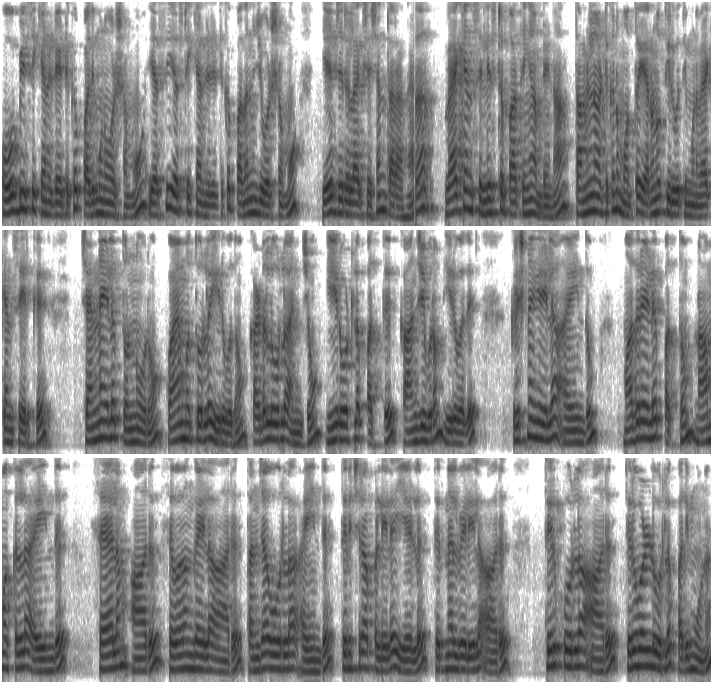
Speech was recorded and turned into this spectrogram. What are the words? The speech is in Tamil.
ஓபிசி கேண்டிடேட்டுக்கு பதிமூணு வருஷமும் எஸ்சி எஸ்டி கேண்டிடேட்டுக்கு பதினஞ்சு வருஷமும் ஏஜ் ரிலாக்ஸேஷன் தராங்க. வேக்கன்சி லிஸ்ட்டு பார்த்தீங்க அப்படின்னா தமிழ்நாட்டுக்குன்னு மொத்தம் இரநூத்தி இருபத்தி மூணு வேக்கன்சி இருக்குது சென்னையில் தொண்ணூறும் கோயம்புத்தூரில் இருபதும் கடலூரில் அஞ்சும் ஈரோட்டில் பத்து காஞ்சிபுரம் இருபது கிருஷ்ணகிரியில் ஐந்தும் மதுரையில் பத்தும் நாமக்கல்லில் ஐந்து சேலம் ஆறு சிவகங்கையில் ஆறு தஞ்சாவூரில் ஐந்து திருச்சிராப்பள்ளியில் ஏழு திருநெல்வேலியில் ஆறு திருப்பூரில் ஆறு திருவள்ளூரில் பதிமூணு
